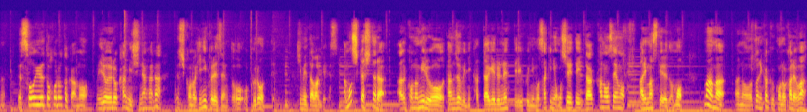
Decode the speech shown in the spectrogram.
うん、でそういうところとかもいろいろ加味しながらよしこの日にプレゼントを送ろうって決めたわけですあもしかしたらあこのミルを誕生日に買ってあげるねっていうふうにも先に教えていた可能性もありますけれどもまあまあ、あの、とにかくこの彼は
